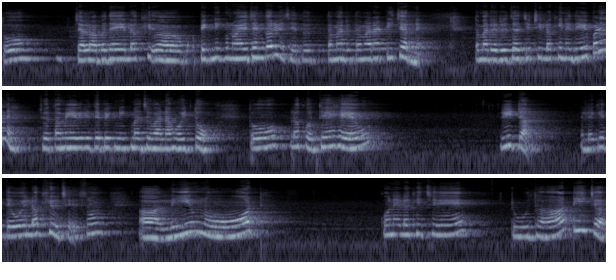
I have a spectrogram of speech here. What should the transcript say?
તો ચાલો, આ બધાએ લખ્યું પિકનિકનું આયોજન કર્યું છે, તો તમારે, તમારા ટીચરને તમારે રજા ચિઠ્ઠી લખીને દેવી પડે ને? જો તમે એવી રીતે પિકનિકમાં જવાના હોય તો તો લખો, ધે હેવ રિટર્ન. એટલે કે તેઓએ લખ્યું છે, શું? Leave note. કોને લખી છે? To the teacher.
